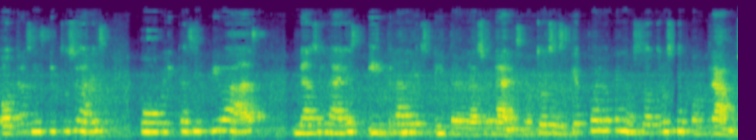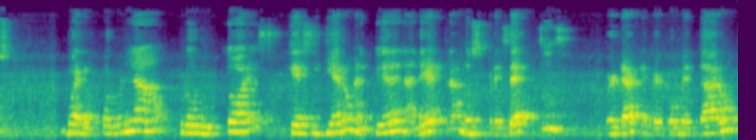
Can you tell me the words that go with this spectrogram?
otras instituciones públicas y privadas, nacionales y internacionales. Entonces, ¿qué fue lo que nosotros encontramos? Bueno, por un lado, productores que siguieron al pie de la letra los preceptos, ¿verdad?, que recomendaron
